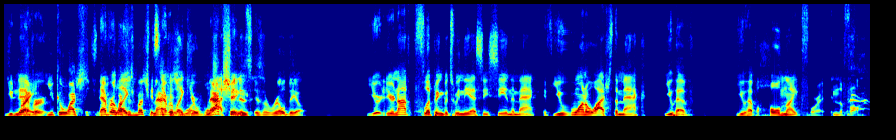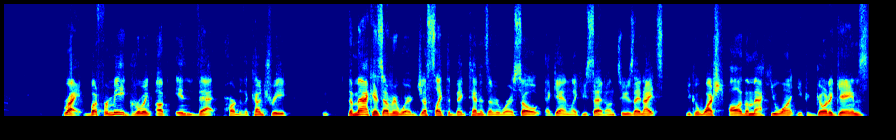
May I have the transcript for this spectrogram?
you never right. you can watch. It's never like as much. It's Mac never like you you're watching. Is, is a real deal. You're you're not flipping between the SEC and the MAC. If you want to watch the MAC, you have you have a whole night for it in the fall. right, but for me, growing up in that part of the country, the MAC is everywhere, just like the Big Ten is everywhere. So again, like you said, on Tuesday nights, you can watch all of the MAC you want. You could go to games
